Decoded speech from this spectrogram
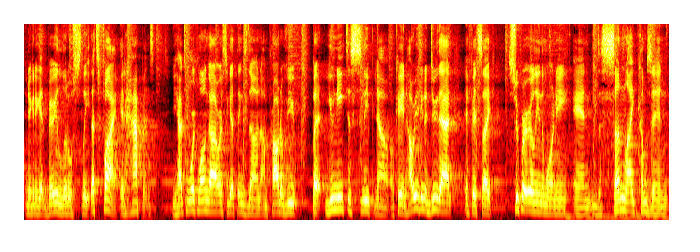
and you're gonna get very little sleep. That's fine, it happens. You had to work long hours to get things done. I'm proud of you, but you need to sleep now, okay? And how are you gonna do that if it's like super early in the morning and the sunlight comes in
